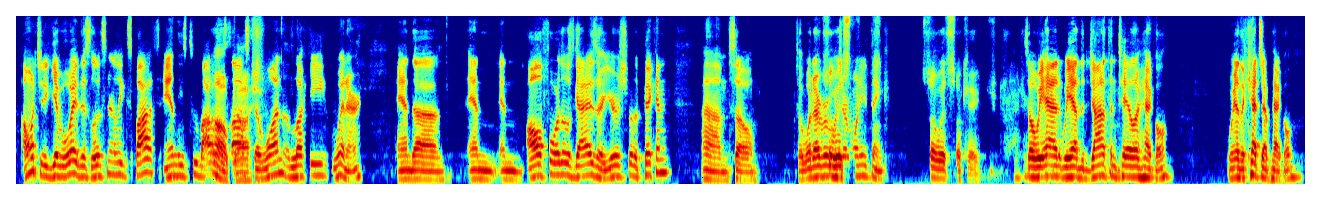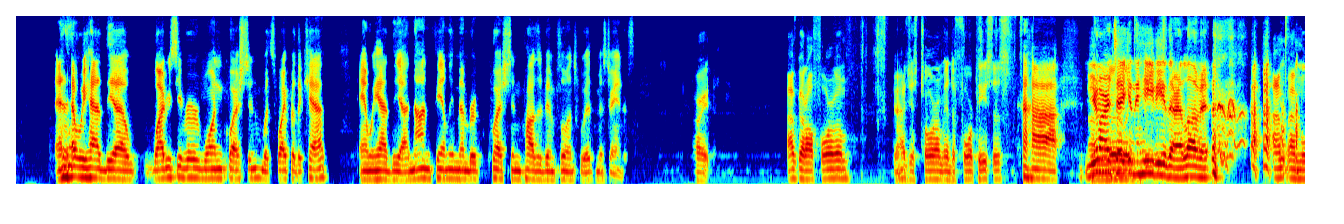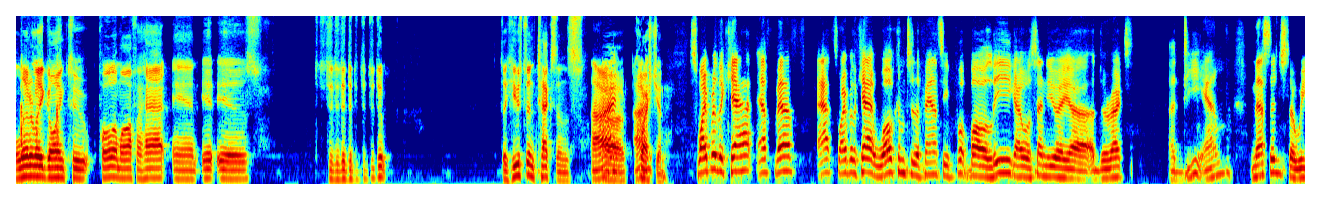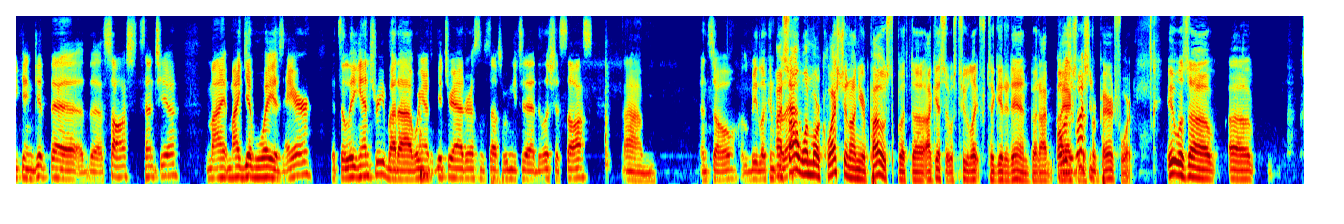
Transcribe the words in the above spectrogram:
I want you to give away this listener league spot and these two bottles Oh, of sauce gosh. to one lucky winner. And uh and and all four of those guys are yours for the picking. Um so so whatever So whichever one you think. So it's okay. So we had we had the Jonathan Taylor heckle, we had the ketchup heckle, and then we had the uh, wide receiver one question with Swiper the cat, and we had the uh, non-family member question positive influence with Mr. Anderson. All right. I've got all four of them. Okay. I just tore them into four pieces. You I'm aren't taking the heat either. I love it. I'm, I'm literally going to pull them off a hat, and it is the Houston Texans All right, uh, all right. question. Swiper the cat, FF at Swiper the cat. Welcome to the Fantasy Football League. I will send you a, uh, a direct, a DM message so we can get the the sauce sent to you. My my giveaway is air. It's a league entry, but uh, we're gonna have to get your address and stuff so we can get you that delicious sauce. Um, and so I'll be looking for I that. saw one more question on your post, but uh, I guess it was too late to get it in. But I, I actually was prepared for it. It was uh, uh,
